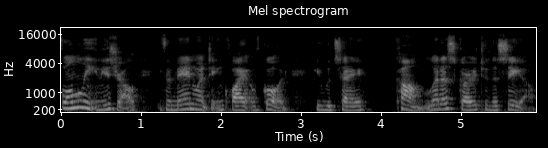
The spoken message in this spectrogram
Formerly in Israel, if a man went to inquire of God, he would say, Come, let us go to the seer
